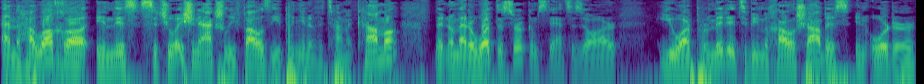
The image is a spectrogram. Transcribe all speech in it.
And the halacha in this situation actually follows the opinion of the Tanna Kamma that no matter what the circumstances are, you are permitted to be Michal Shabbos in order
